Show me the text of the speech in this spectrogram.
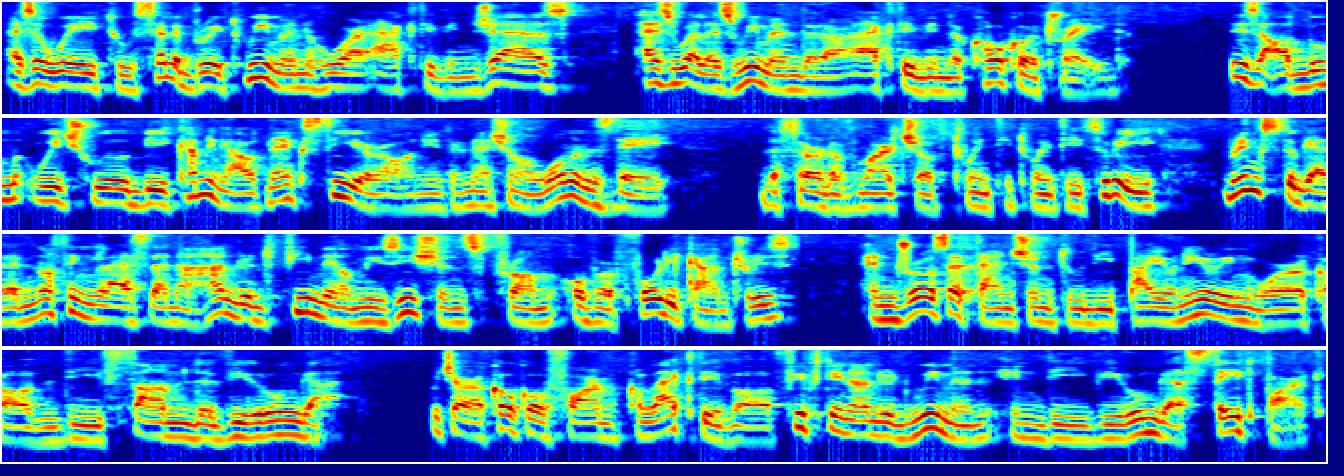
as a way to celebrate women who are active in jazz, as well as women that are active in the cocoa trade. This album, which will be coming out next year on International Women's Day, the 3rd of March of 2023, brings together nothing less than 100 female musicians from over 40 countries and draws attention to the pioneering work of the Femmes de Virunga, which are a cocoa farm collective of 1500 women in the Virunga State Park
